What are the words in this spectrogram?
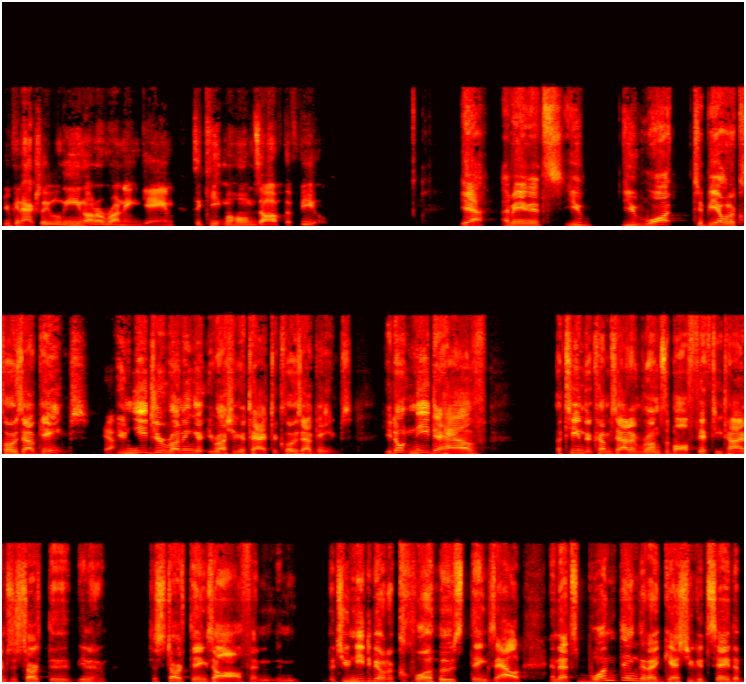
You can actually lean on a running game to keep Mahomes off the field. Yeah, I mean, it's you you want to be able to close out games. Yeah. You need your running your rushing attack to close out games. You don't need to have a team that comes out and runs the ball 50 times to start the, you know, to start things off and, and but you need to be able to close things out. And that's one thing that I guess you could say the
